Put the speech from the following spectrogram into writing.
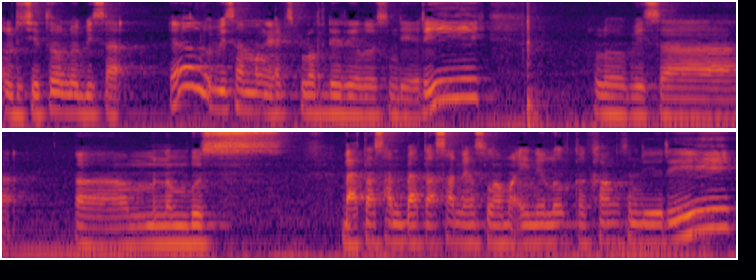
Lu di situ lu bisa ya lu bisa mengeksplor diri lu sendiri. Lu bisa uh, menembus batasan-batasan yang selama ini lu kekang sendiri.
